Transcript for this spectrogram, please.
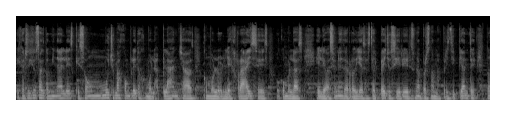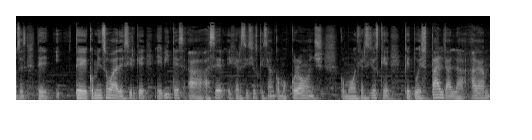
ejercicios abdominales que son mucho más completos como las planchas, como los leg raises o como las elevaciones de rodillas hasta el pecho si eres una persona más principiante. Entonces, te te comienzo a decir que evites hacer ejercicios que sean como crunch, como ejercicios que, que tu espalda la hagan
